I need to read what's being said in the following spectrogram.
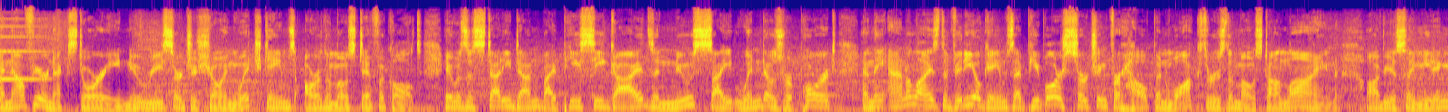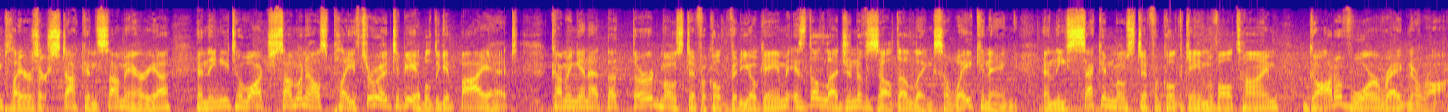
And now for your next story. New research is showing which games are the most difficult. It was a study done by PC Guides and news site Windows Report, and they analyzed the video games that people are searching for help and walkthroughs the most online. Obviously, meaning players are stuck in some area and they need to watch someone else play through it to be able to get by it. Coming in at the third most difficult video game is The Legend of Zelda Link's Awakening, and the second most difficult game of all time, God of War Ragnarok,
